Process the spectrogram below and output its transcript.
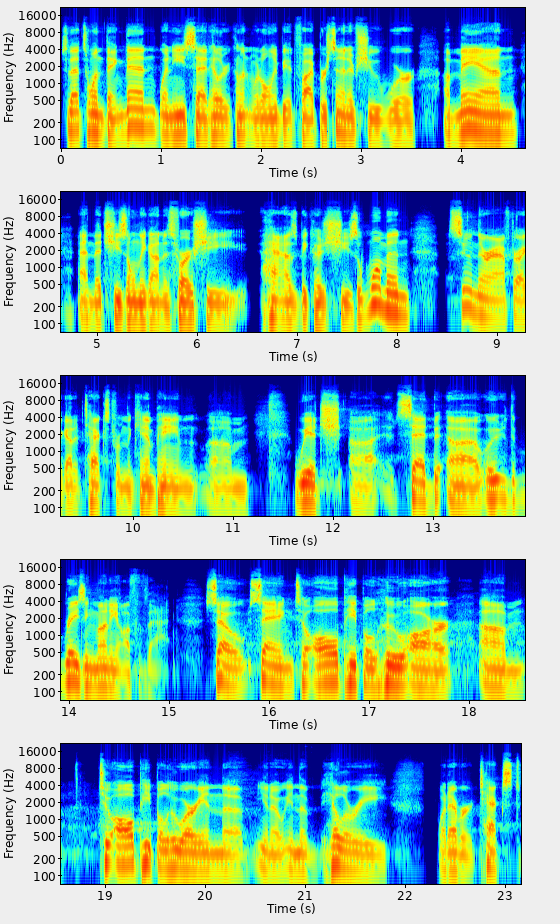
So that's one thing. Then, when he said Hillary Clinton would only be at 5% if she were a man, and that she's only gotten as far as she has because she's a woman, soon thereafter, I got a text from the campaign um, which uh, said uh, raising money off of that. So, saying to all people who are, um, to all people who are in the, you know, in the Hillary whatever text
